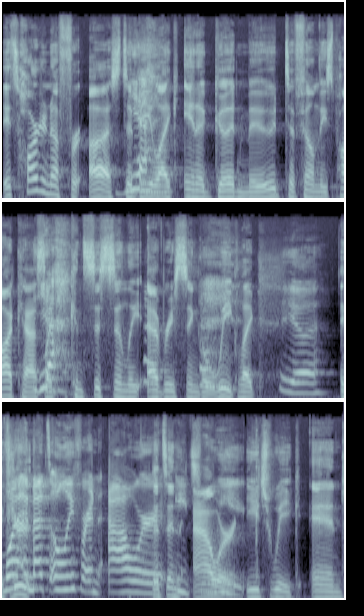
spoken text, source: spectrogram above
it's hard enough for us to Yeah. be like in a good mood to film these podcasts Yeah. like consistently every single week. Like Yeah. Well, and that's only for an hour. it's an each hour week. each week and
